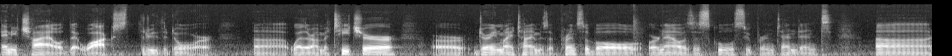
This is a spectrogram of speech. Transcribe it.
any child that walks through the door, uh, whether I'm a teacher or during my time as a principal or now as a school superintendent. Uh,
